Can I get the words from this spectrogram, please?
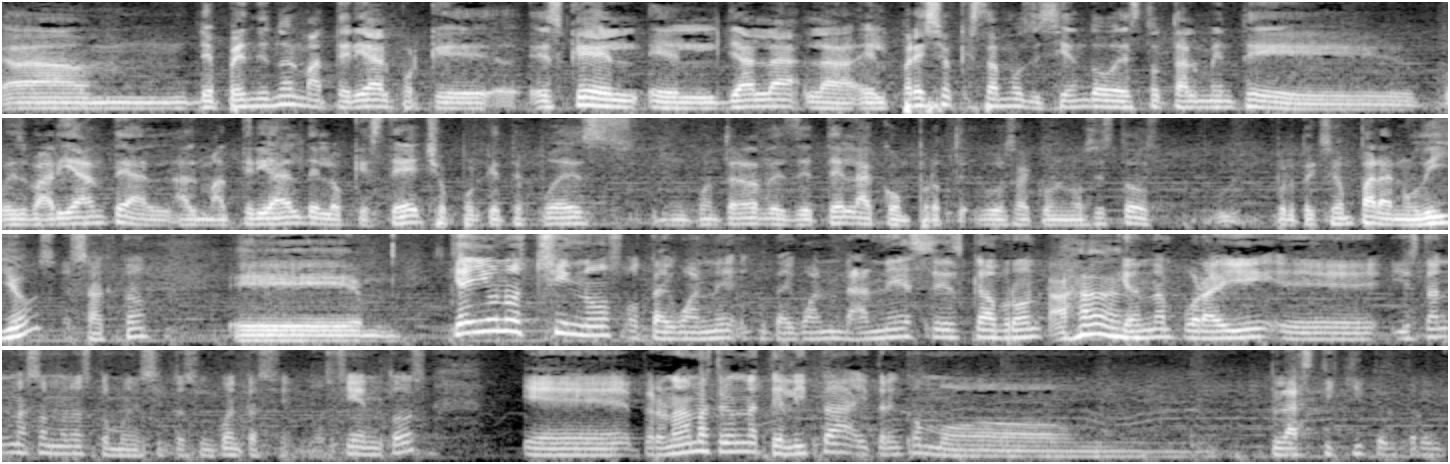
am, dependiendo del material, porque es que el, el- ya la, la- el precio que estamos diciendo es totalmente pues variante al, al material de lo que esté hecho, porque te puedes encontrar desde tela con, prote- o sea, con los estos protección para nudillos. Exacto. eh, Que hay unos chinos o taiwane- taiwandaneses, cabrón, Ajá. que andan por ahí eh, y están más o menos como en 150, 100, 200. eh, pero nada más traen una telita y traen como plastiquito enfrente.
